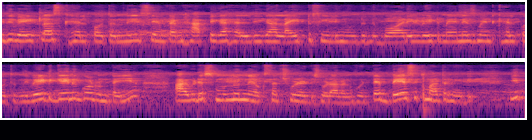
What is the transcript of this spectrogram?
ఇది వెయిట్ లాస్కి హెల్ప్ అవుతుంది. సేమ్ టైం హ్యాపీగా హెల్తీగా లైట్ ఫీలింగ్ ఉంటుంది. బాడీ వెయిట్ మేనేజ్మెంట్కి హెల్ప్ అవుతుంది. వెయిట్ గెయిన్ కూడా ఉంటాయి. ఆ వీడియోస్ ముందున్నాయి. ఒకసారి చూడండి చూడాలనుకుంటే బేసిక్ మాత్రం ఇది. ఇది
